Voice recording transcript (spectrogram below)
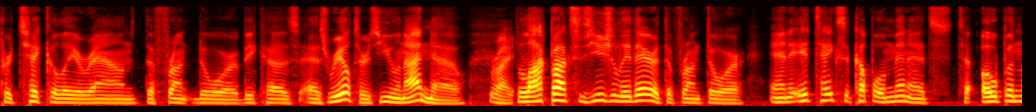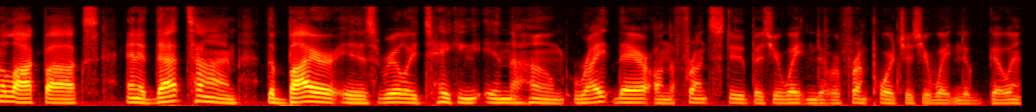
particularly around the front door because as realtors, you and I know, right. the lockbox is usually there at the front door and it takes a couple of minutes to open the lockbox and at that time the buyer is really taking in the home right there on the front stoop as you're waiting to or front porch as you're waiting to go in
